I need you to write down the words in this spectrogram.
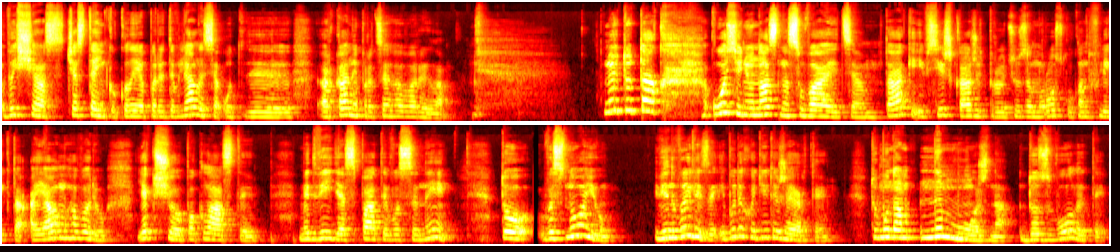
весь час, частенько, коли я передивлялася, от е, Аркани про це говорила. Ну і тут так, осінь у нас насувається, так, і всі ж кажуть про цю заморозку конфлікту. А я вам говорю: якщо покласти медвідя спати восени, то весною він вилізе і буде хотіти жерти. Тому нам не можна дозволити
